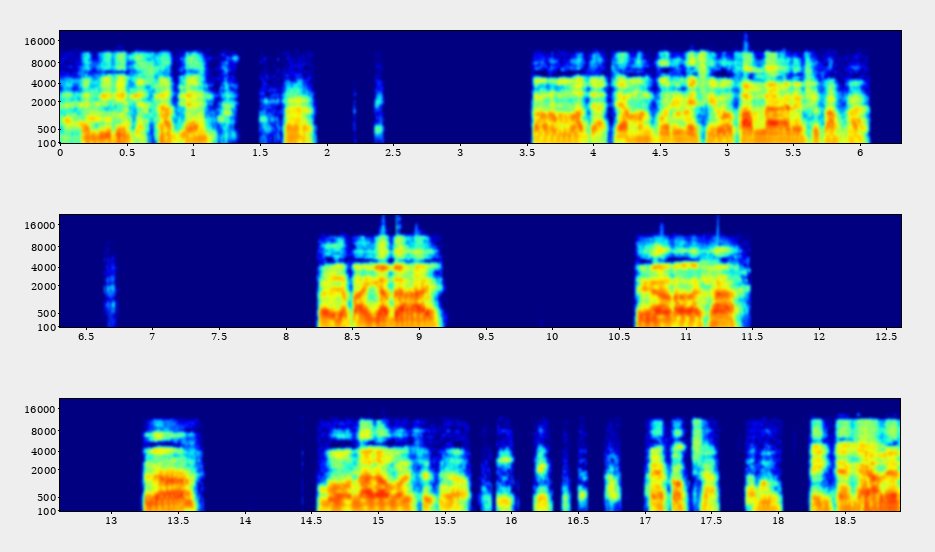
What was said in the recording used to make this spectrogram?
তা সাথে হ্যাঁ। চরম মজা যেমন পরিবেশই হোক। একটু সামনে এই যে ভাইঙ্গা দেখাই সিঙ্গাড়া দেখা জালের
